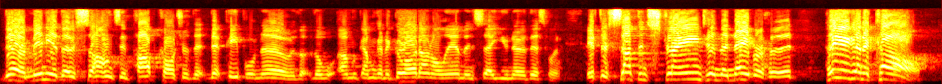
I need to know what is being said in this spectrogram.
There are many of those songs in pop culture that, that people know. The, the, I'm, I'm going to go out on a limb and say you know this one. If there's something strange in the neighborhood, who are you going to call?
